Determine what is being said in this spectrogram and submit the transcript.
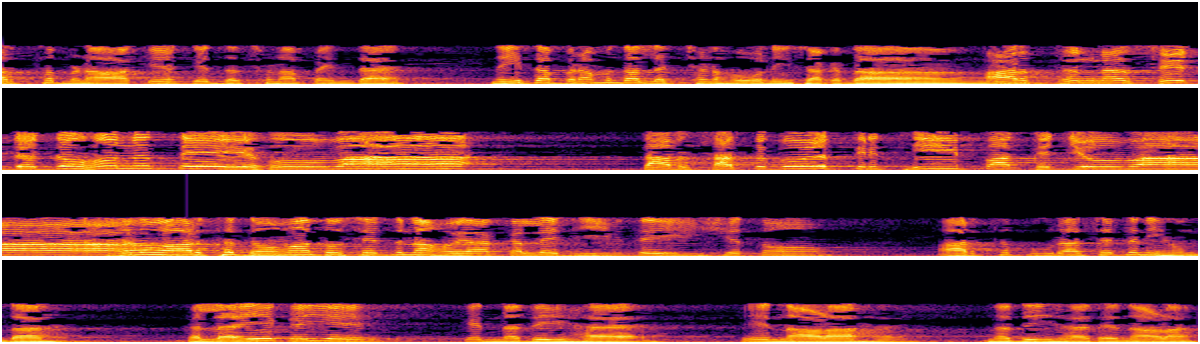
ਅਰਥ ਬਣਾ ਕੇ ਅੱਗੇ ਦੱਸਣਾ ਪੈਂਦਾ ਹੈ। ਨਹੀਂ ਤਾਂ ਬ੍ਰਹਮ ਦਾ ਲੱਛਣ ਹੋ ਨਹੀਂ ਸਕਦਾ। ਅਰਥ ਨ ਸਿੱਧ ਦੋਹਨ ਤੇ ਹੋਵਾ। ਤਬ ਸਤਗੁਰ ਤ੍ਰਿਥੀ ਪਖ ਜੋਵਾ। ਜਦੋਂ ਅਰਥ ਦੋਵਾਂ ਤੋਂ ਸਿੱਧ ਨਾ ਹੋਇਆ ਕੱਲੇ ਜੀਵ ਤੇ ਈਸ਼ ਤੋਂ ਅਰਥ ਪੂਰਾ ਸਿੱਧ ਨਹੀਂ ਹੁੰਦਾ। ਕੱਲਾ ਇਹ ਕਹੀਏ ਕਿ ਨਦੀ ਹੈ ਇਹ ਨਾਲਾ ਹੈ। ਨਦੀ ਹੈ ਤੇ ਨਾਲਾ।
